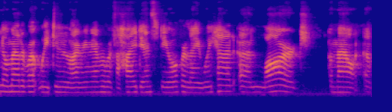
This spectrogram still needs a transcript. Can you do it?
no matter what we do. I remember with a high density overlay, we had a large amount of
